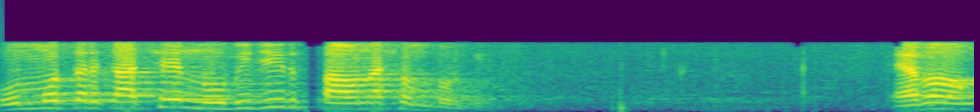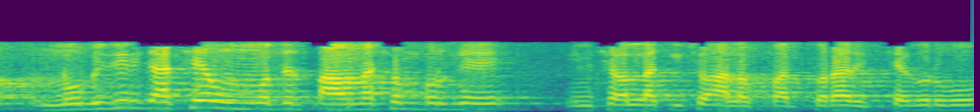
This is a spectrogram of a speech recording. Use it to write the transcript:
উম্মতের কাছে নবীজির পাওনা সম্পর্কে। এবং নবীজির কাছে উম্মতের পাওনা সম্পর্কে ইনশাল্লাহ কিছু আলোকপাত করার ইচ্ছা করব।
